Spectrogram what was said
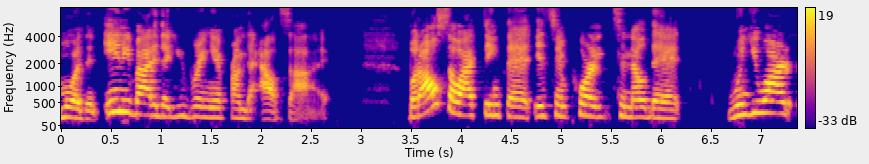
more than anybody that you bring in from the outside. But also, I think that it's important to know that when you are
